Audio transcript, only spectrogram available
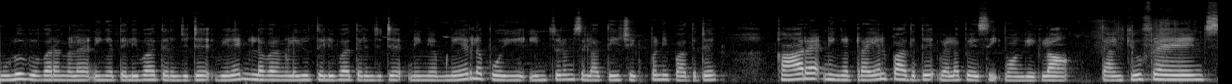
முழு விவரங்களை நீங்கள் தெளிவாக தெரிஞ்சுட்டு விலை நிலவரங்களையும் தெளிவாக தெரிஞ்சுட்டு நீங்கள் நேரில் போய் இன்சூரன்ஸ் எல்லாத்தையும் செக் பண்ணி பார்த்துட்டு காரை நீங்கள் ட்ரையல் பார்த்துட்டு விலை பேசி வாங்கிக்கலாம். தேங்க்யூ ஃப்ரெண்ட்ஸ்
